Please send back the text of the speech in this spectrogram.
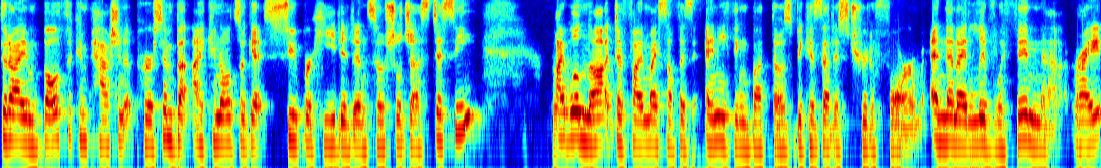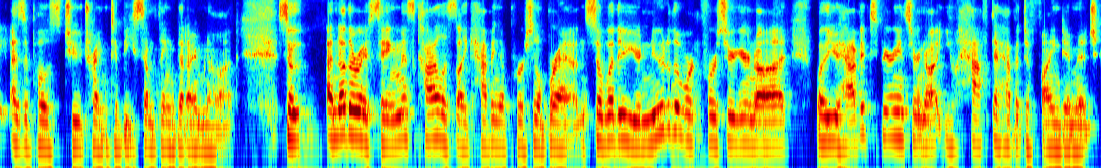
that i am both a compassionate person but i can also get super heated and social justicey I will not define myself as anything but those because that is true to form. And then I live within that, right? As opposed to trying to be something that I'm not. So, mm-hmm. another way of saying this, Kyle, is like having a personal brand. So, whether you're new to the mm-hmm. workforce or you're not, whether you have experience or not, you have to have a defined image.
